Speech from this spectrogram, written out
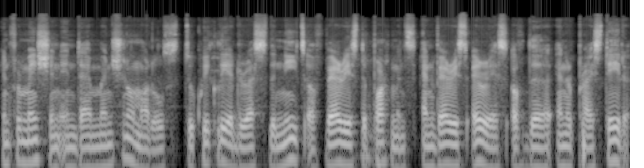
information in dimensional models to quickly address the needs of various departments and various areas of the enterprise data.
